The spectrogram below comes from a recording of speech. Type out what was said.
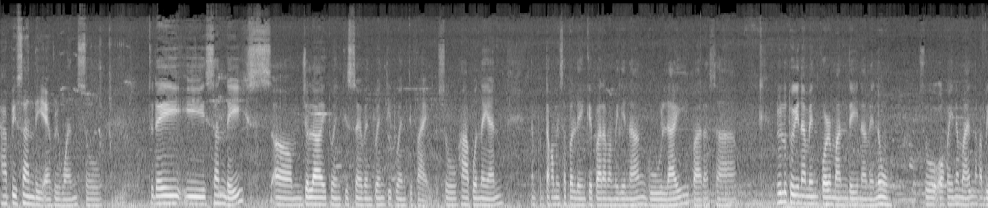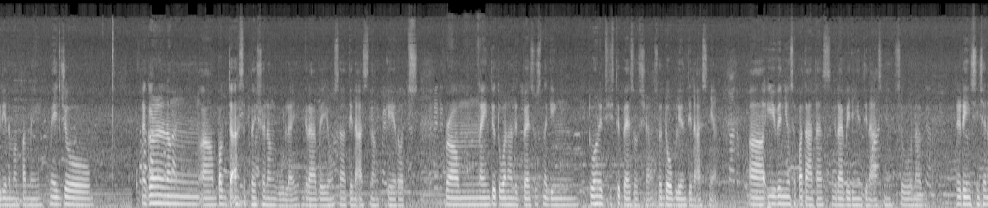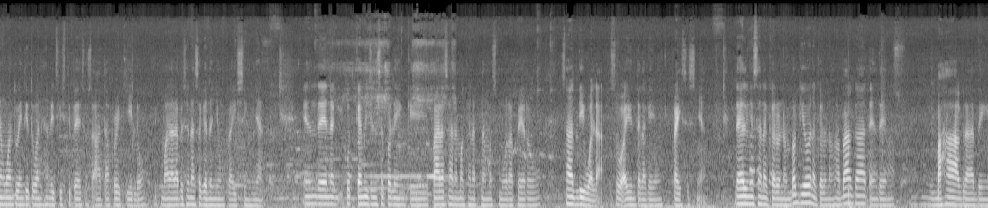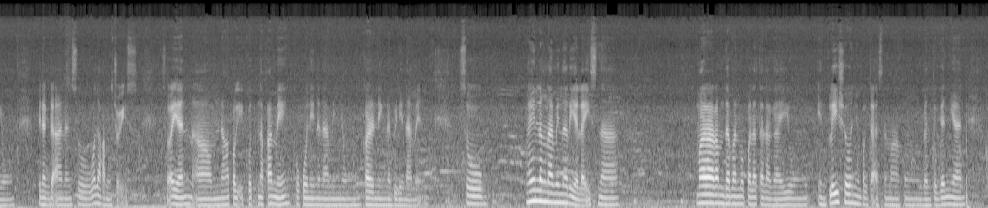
Happy Sunday everyone. So today is Sunday, um, July 27, 2025. So hapon na yan. Napunta kami sa palengke para mamili ng gulay para sa lulutuin namin for Monday na menu. So okay naman, nakabili naman kami. Medyo nagkaroon na ng um, pagtaas sa presyo ng gulay. Grabe yung sa tinaas ng carrots from 90 to 100 pesos naging 260 pesos siya. So doble yung tinaas niya. Uh, even yung sa patatas grabe din yung tinaas niya. So nag range din siya ng 120 to 160 pesos ata per kilo. Maalala basta nasa ganun yung pricing niya. And then nag-ikot kami dyan sa palengke para sana maghanap ng mas mura pero sadly wala. So ayun talaga yung prices niya. Dahil nga sa nagkaroon ng bagyo nagkaroon ng habagat and then baha, grabe yung pinagdaanan. So, wala kaming choice. So, ayan, um, nakapag-ikot na kami. Kukunin na namin yung karning na bili namin. So, ngayon lang namin na-realize na mararamdaman mo pala talaga yung inflation, yung pagtaas ng mga kung ganto ganyan.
